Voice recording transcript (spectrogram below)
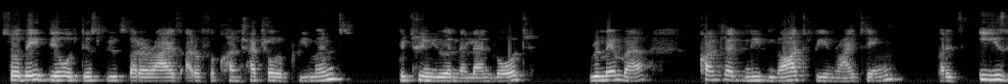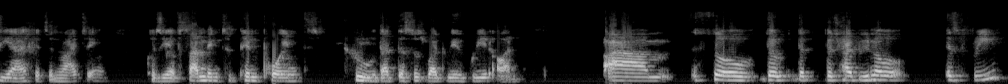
So they deal with disputes that arise out of a contractual agreement between you and the landlord. Remember, contract need not be in writing, but it's easier if it's in writing because you have something to pinpoint to that this is what we agreed on. Um, so the, the, the tribunal is free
